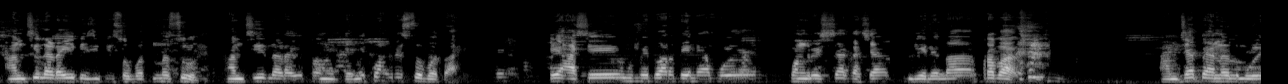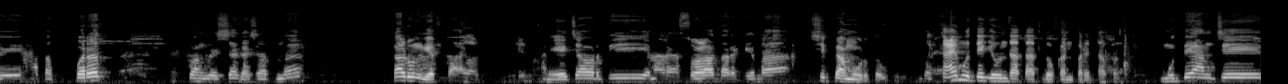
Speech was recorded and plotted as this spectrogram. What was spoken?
आमची लढाई बीजेपी सोबत नसून आमची लढाई प्रामुख्याने काँग्रेस सोबत आहे. हे असे उमेदवार देण्यामुळे काँग्रेसच्या घशात गेलेला प्रभाग आमच्या पॅनलमुळे आता परत काँग्रेसच्या घशातनं काढून घेतला आहे. आणि याच्यावरती येणाऱ्या सोळा तारखेला शिक्कामोर्तब होईल. बर काय मुद्दे घेऊन जातात लोकांपर्यंत आपण? मुद्दे आमचे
